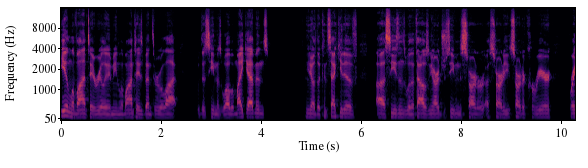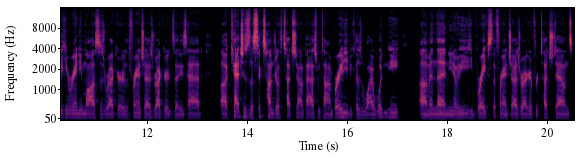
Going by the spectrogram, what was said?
He and Lavonte really. I mean, Lavonte's been through a lot with this team as well. But Mike Evans, you know, the consecutive uh, seasons with a thousand yards receiving to start a start a, start a career, breaking Randy Moss's record, the franchise records that he's had. Uh, catches the 600th touchdown pass from Tom Brady because why wouldn't he? Um, and then you know he he breaks the franchise record for touchdowns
